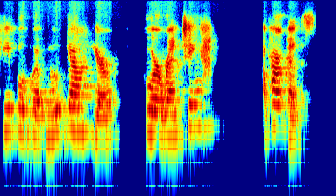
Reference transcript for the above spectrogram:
people who have moved down here, who are renting apartments,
